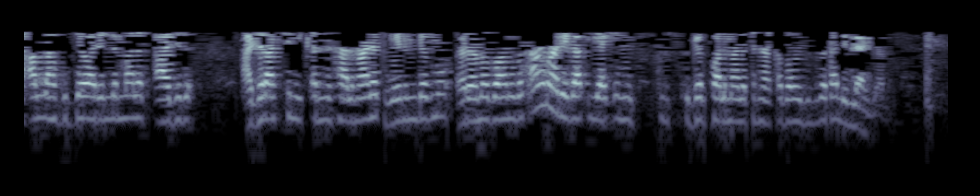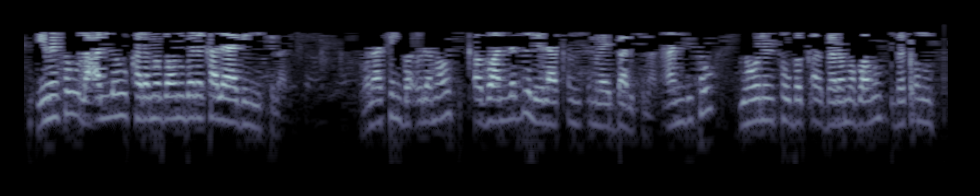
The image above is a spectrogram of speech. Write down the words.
ለአላህ ጉዳዩ አይደለም ማለት አጅር አጅራችን ይቀንሳል ማለት ወይንም ደግሞ ረመዳኑ በጣም አደጋ ጥያቄ ገብቷል ማለትና ቀባው ይዝበታል ይለያያሉ። ይሄ ሰው ለአለሁ ከረመዳኑ በረካ ላይ ያገኝ ይችላል። ወላኪን በዑለማ ውስጥ ቀባ አለብህ ሌላ ቀን ጾም ላይ ይባል ይችላል። አንድ ሰው የሆነን ሰው በረመዳን ውስጥ በቀን ውስጥ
